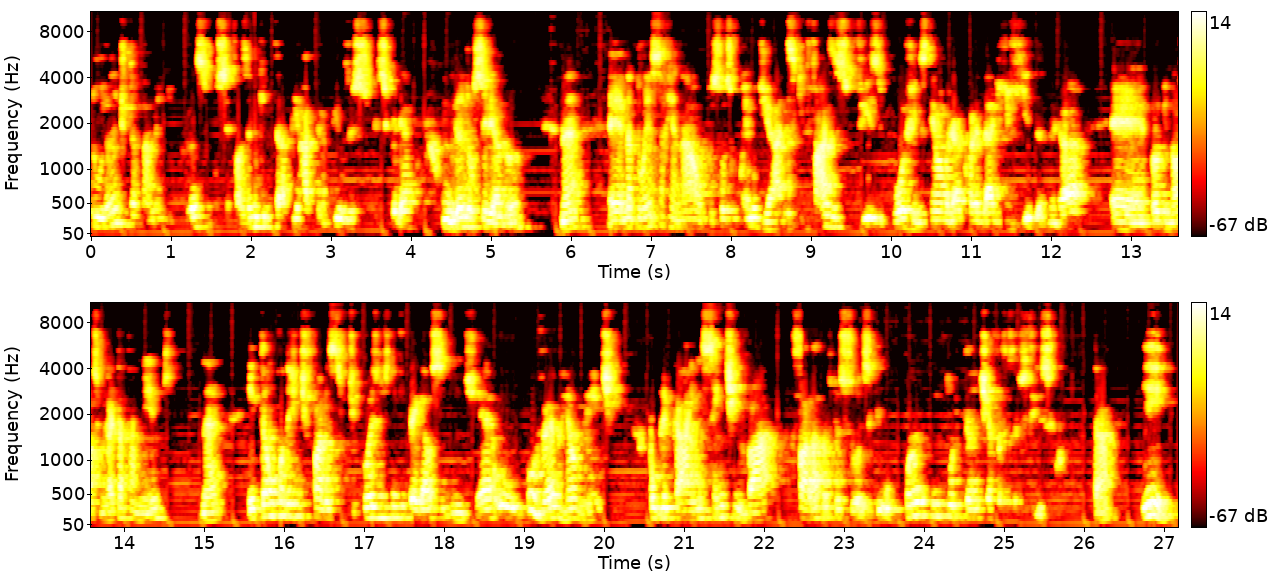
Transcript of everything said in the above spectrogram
durante o tratamento do câncer, você fazendo quimioterapia, radioterapia, o exercício físico ele é um grande auxiliador, né? É, na doença renal, pessoas com hemodiálise que fazem exercício físico hoje, eles têm uma melhor qualidade de vida, melhor é, prognóstico, melhor tratamento, né? Então, quando a gente fala esse tipo de coisa, a gente tem que pegar o seguinte: é o governo realmente publicar, incentivar, falar para as pessoas que o quão importante é fazer exercício físico, tá? E,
